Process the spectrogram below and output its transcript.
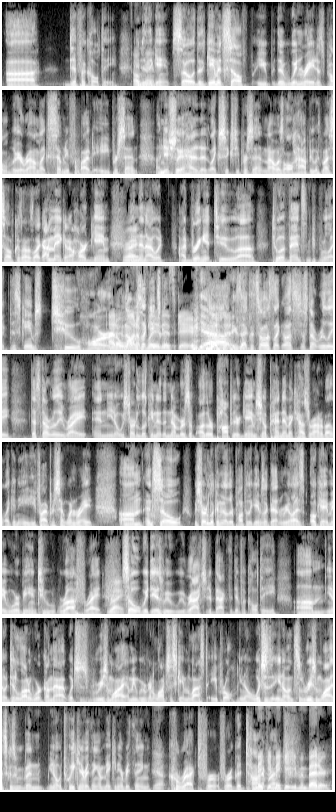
Uh, difficulty into okay. the game. So the game itself, you, the win rate is probably around like 75 to 80 percent. Initially, I had it at like 60 percent, and I was all happy with myself because I was like, I'm making a hard game. Right. And then I would I'd bring it to uh, to events, and people were like, "This game's too hard." I don't want to like, play this game. yeah, exactly. So I was like, "Oh, it's just not really that's not really right." And you know, we started looking at the numbers of other popular games. You know, Pandemic has around about like an 85% win rate, um, and so we started looking at other popular games like that and realized, okay, maybe we're being too rough, right? Right. So what we did is we, we ratcheted back the difficulty. Um, you know, did a lot of work on that, which is the reason why. I mean, we were going to launch this game last April. You know, which is you know, and so the reason why is because we've been you know tweaking everything and making everything yeah. correct for for a good time. Make it right? make it even better.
